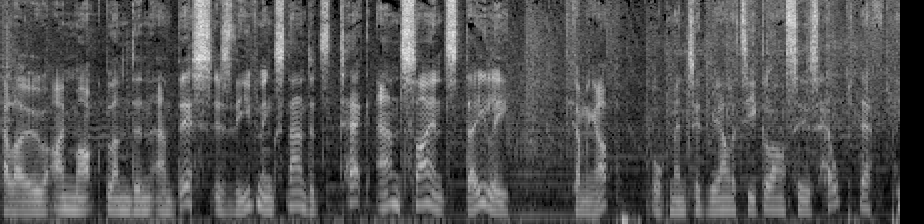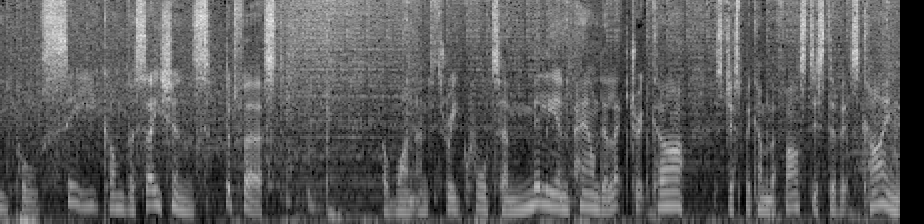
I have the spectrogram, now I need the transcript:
Hello, I'm Mark Blunden, and this is the Evening Standards Tech and Science Daily. Coming up, augmented reality glasses help deaf people see conversations. But first, a one and three quarter million pound electric car has just become the fastest of its kind.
